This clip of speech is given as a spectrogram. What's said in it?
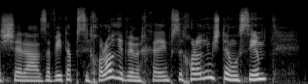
של הזווית הפסיכולוגית ומחקרים פסיכולוגיים שאתם עושים. Uh,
